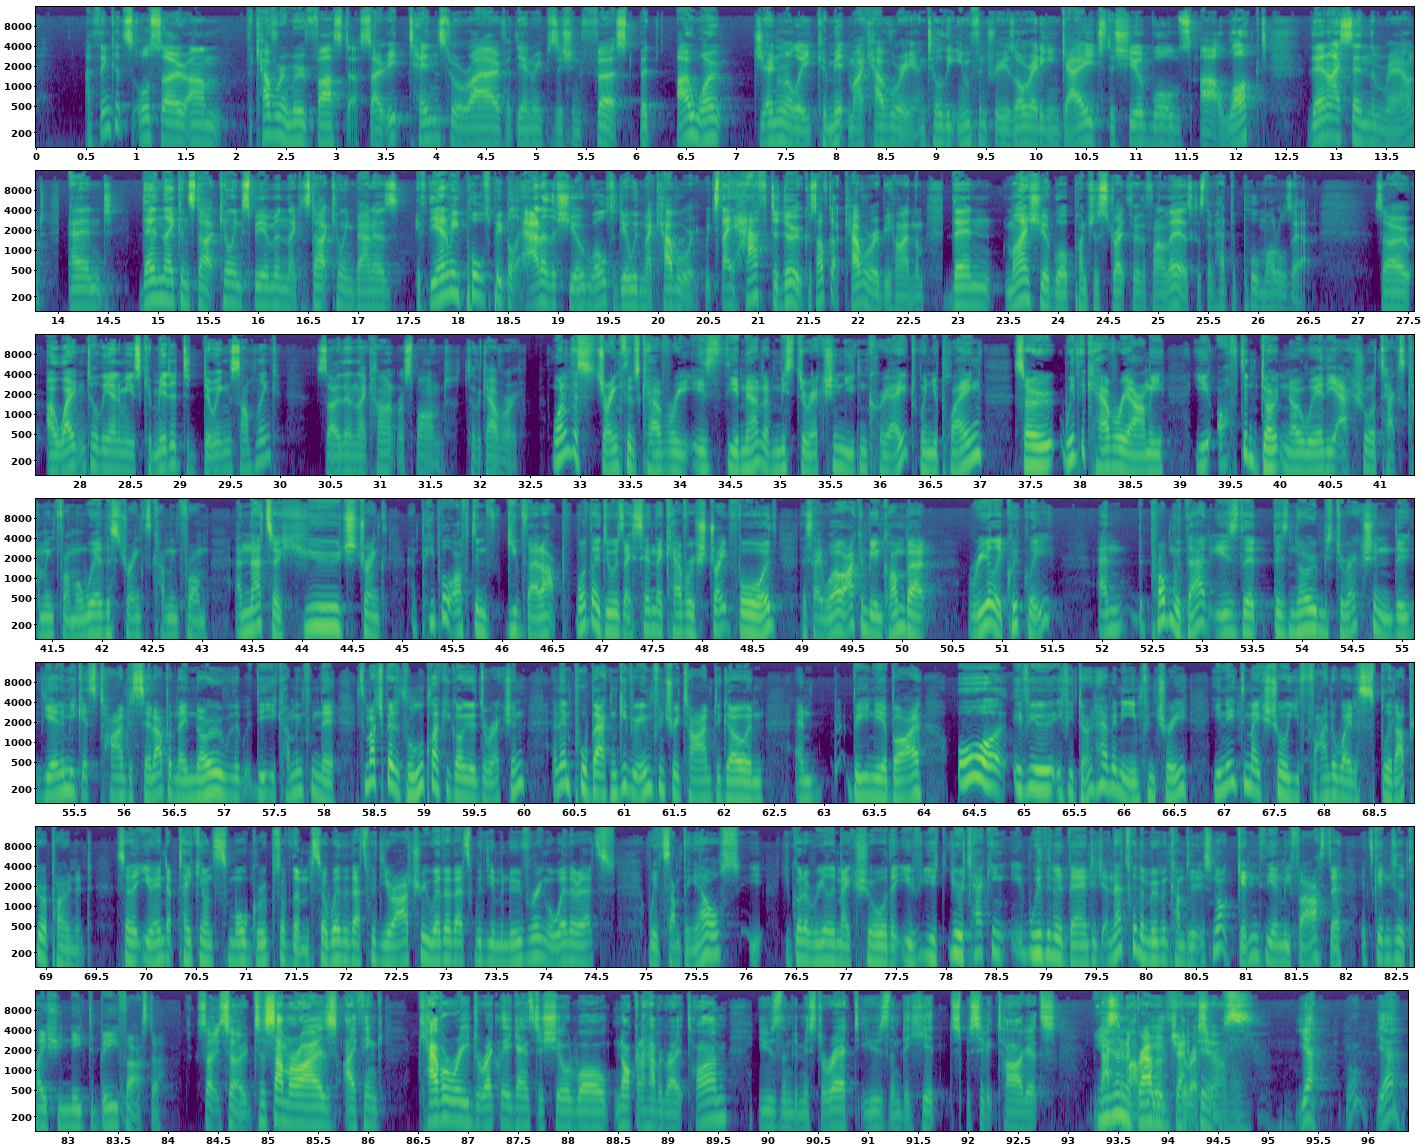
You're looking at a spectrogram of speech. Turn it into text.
I think it's also um, the cavalry move faster, so it tends to arrive at the enemy position first. But I won't generally commit my cavalry until the infantry is already engaged, the shield walls are locked. Then I send them round, and then they can start killing spearmen, they can start killing banners. If the enemy pulls people out of the shield wall to deal with my cavalry, which they have to do because I've got cavalry behind them, then my shield wall punches straight through the front of theirs because they've had to pull models out. So I wait until the enemy is committed to doing something, so then they can't respond to the cavalry. One of the strengths of cavalry is the amount of misdirection you can create when you're playing. So with a cavalry army, you often don't know where the actual attack's coming from or where the strength's coming from. And that's a huge strength. And people often give that up. What they do is they send their cavalry straight forward. They say, well, I can be in combat really quickly. And the problem with that is that there's no misdirection. The, the enemy gets time to set up and they know that, that you're coming from there. It's much better to look like you're going in a direction and then pull back and give your infantry time to go and, and be nearby. Or if you if you don't have any infantry, you need to make sure you find a way to split up your opponent so that you end up taking on small groups of them. So whether that's with your archery, whether that's with your maneuvering, or whether that's with something else, you, you've got to really make sure that you've, you, you're attacking with an advantage, and that's where the movement comes in. It's not getting to the enemy faster; it's getting to the place you need to be faster. So, so to summarize, I think cavalry directly against a shield wall not going to have a great time. Use them to misdirect. Use them to hit specific targets. Use them to grab with the rest of your objectives. Yeah, well, yeah.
